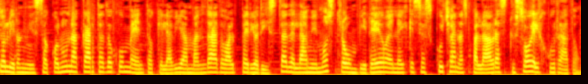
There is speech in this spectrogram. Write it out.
Sol ironizó con una carta documento que le había mandado al periodista del AMI mostró un video en el que se escuchan las palabras que usó el jurado.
